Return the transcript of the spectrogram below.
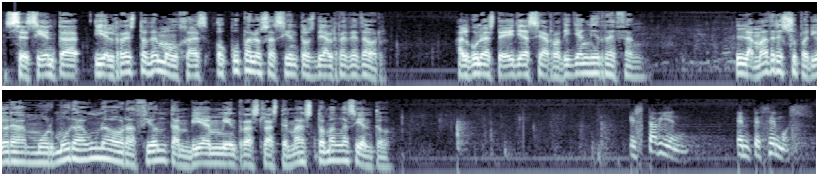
Se sienta y el resto de monjas ocupa los asientos de alrededor. Algunas de ellas se arrodillan y rezan. La Madre Superiora murmura una oración también mientras las demás toman asiento. Está bien. Empecemos.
